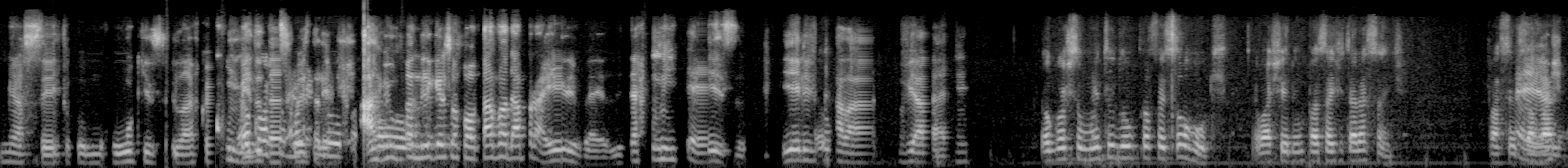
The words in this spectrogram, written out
me aceito como Hulk, sei lá, fica com medo das coisas, muito tá ligado? A Viúva Negra só faltava dar pra ele, velho. Literalmente é isso. E ele fica lá, viadagem. Eu gosto muito do Professor Hulk. Eu achei ele um personagem interessante. Pra ser É, trabalhado.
